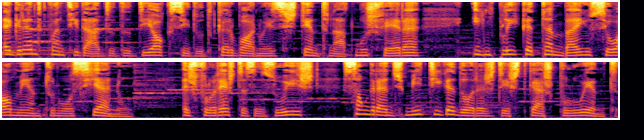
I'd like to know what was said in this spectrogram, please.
A grande quantidade de dióxido de carbono existente na atmosfera implica também o seu aumento no oceano. As florestas azuis são grandes mitigadoras deste gás poluente.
